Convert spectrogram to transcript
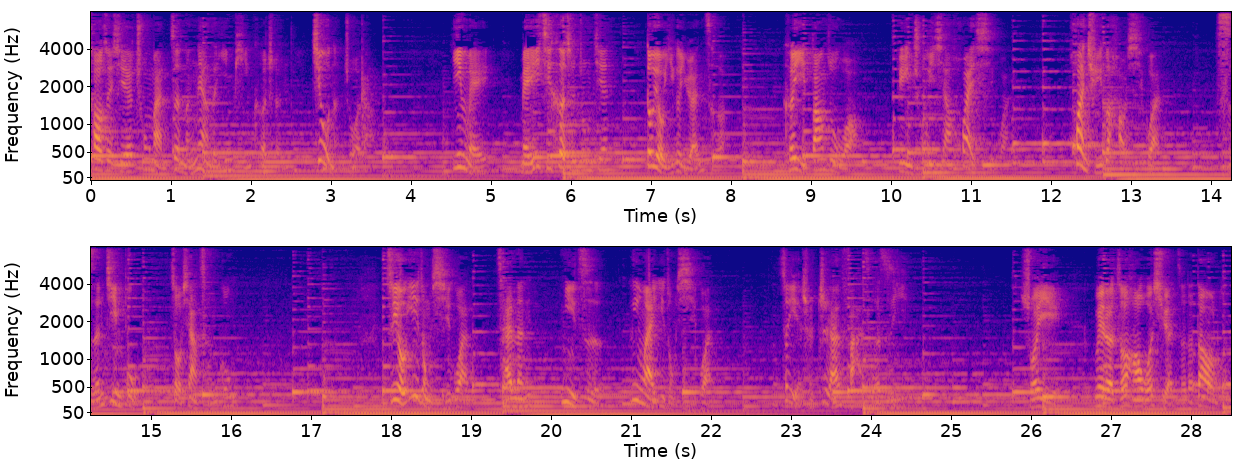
靠这些充满正能量的音频课程就能做到，因为每一集课程中间都有一个原则，可以帮助我摒除一项坏习惯，换取一个好习惯，使人进步，走向成功。只有一种习惯才能抑制另外一种习惯，这也是自然法则之一。所以，为了走好我选择的道路。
